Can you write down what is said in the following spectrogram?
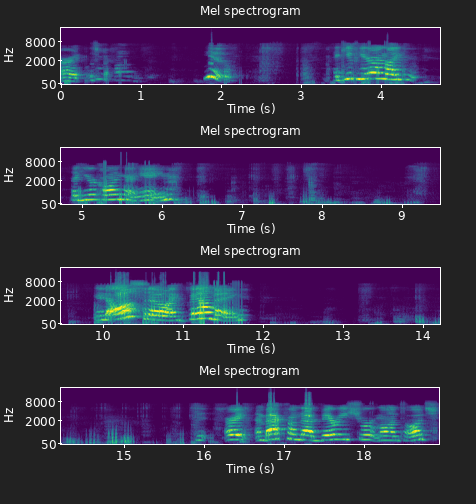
Alright, let's? You. I keep hearing like like you're calling my name. And also, I'm filming. Alright, I'm back from that very short montage.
